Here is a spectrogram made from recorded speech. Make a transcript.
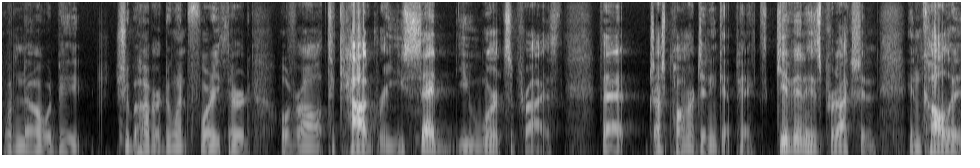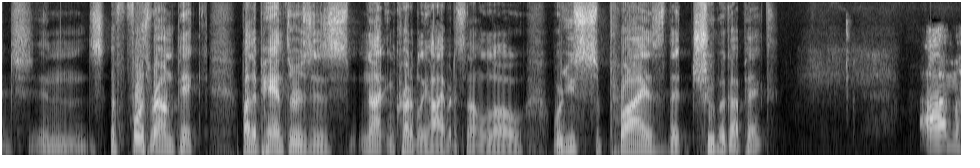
would know would be Chuba Hubbard, who went 43rd overall to Calgary. You said you weren't surprised that Josh Palmer didn't get picked. Given his production in college, and the fourth round pick by the Panthers is not incredibly high, but it's not low. Were you surprised that Chuba got picked? Um,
